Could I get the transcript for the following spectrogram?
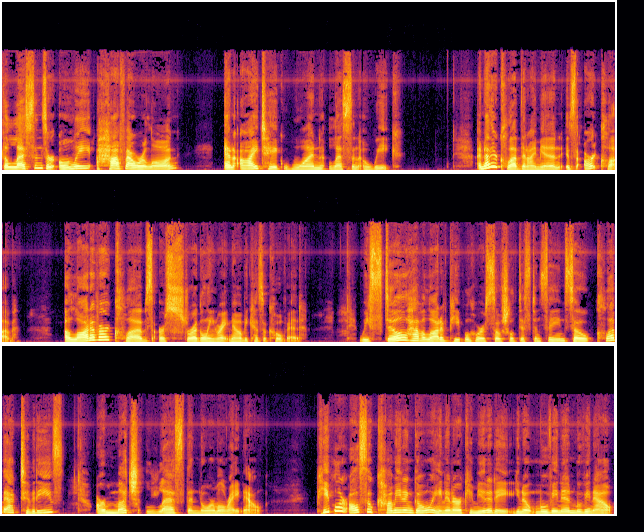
The lessons are only a half hour long, and I take one lesson a week. Another club that I'm in is the art club. A lot of our clubs are struggling right now because of COVID. We still have a lot of people who are social distancing, so club activities are much less than normal right now. People are also coming and going in our community, you know, moving in, moving out,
